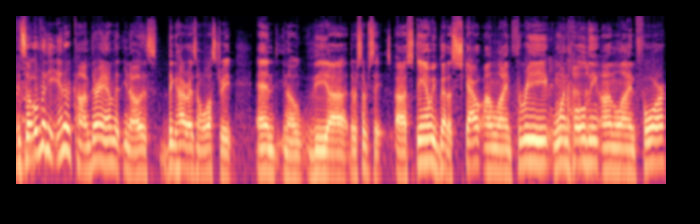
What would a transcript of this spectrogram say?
and so over the intercom, there I am at you know this big high rise on Wall Street, and you know the uh, the receptionist uh, "Stan, we've got a scout on line three, one holding on line four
